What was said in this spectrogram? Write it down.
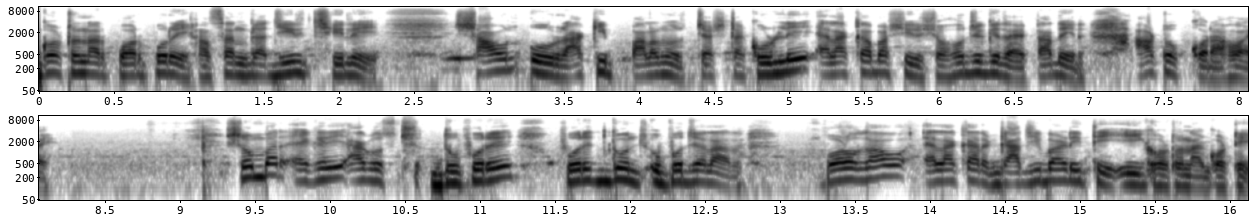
ঘটনার পরপরই হাসান গাজীর ছেলে শাওন ও রাকিব পালানোর চেষ্টা করলে এলাকাবাসীর সহযোগিতায় তাদের আটক করা হয়। সোমবার এগারোই আগস্ট দুপুরে ফরিদগঞ্জ উপজেলার বড়গাঁও এলাকার গাজীবাড়িতে এই ঘটনা ঘটে।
